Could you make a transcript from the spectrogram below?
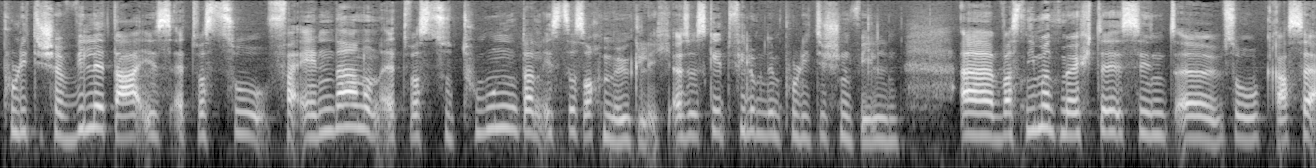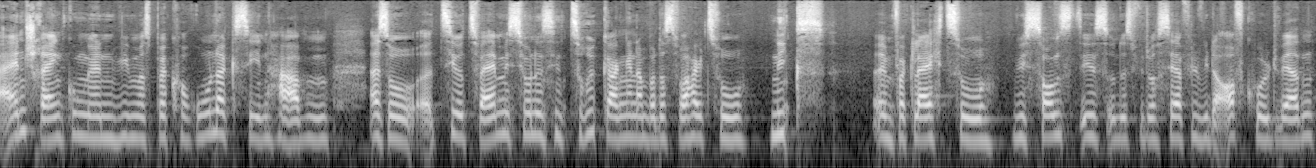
politischer Wille da ist, etwas zu verändern und etwas zu tun, dann ist das auch möglich. Also es geht viel um den politischen Willen. Äh, was niemand möchte, sind äh, so krasse Einschränkungen, wie wir es bei Corona gesehen haben. Also äh, CO2-Emissionen sind zurückgegangen, aber das war halt so nichts im Vergleich zu, wie es sonst ist und es wird auch sehr viel wieder aufgeholt werden.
